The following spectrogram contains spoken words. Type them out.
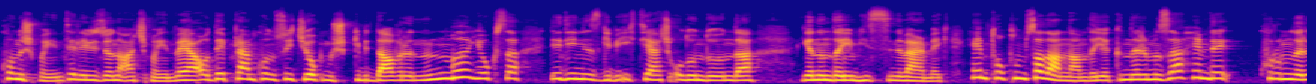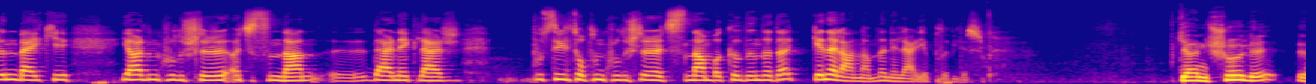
konuşmayın, televizyonu açmayın veya o deprem konusu hiç yokmuş gibi davranın mı? Yoksa dediğiniz gibi ihtiyaç olunduğunda yanındayım hissini vermek. Hem toplumsal anlamda yakınlarımıza hem de kurumların belki yardım kuruluşları açısından e, dernekler bu sivil toplum kuruluşları açısından bakıldığında da genel anlamda neler yapılabilir? Yani şöyle e,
